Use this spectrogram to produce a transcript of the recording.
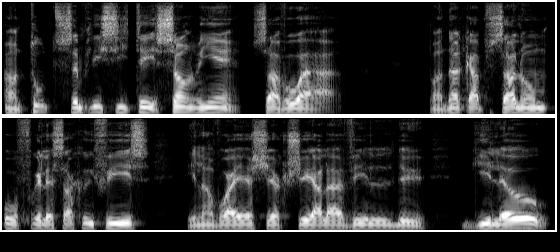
en toute simplicité, sans rien savoir. Pendant qu'Absalom offrait les sacrifices, il envoya chercher à la ville de Gilo,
